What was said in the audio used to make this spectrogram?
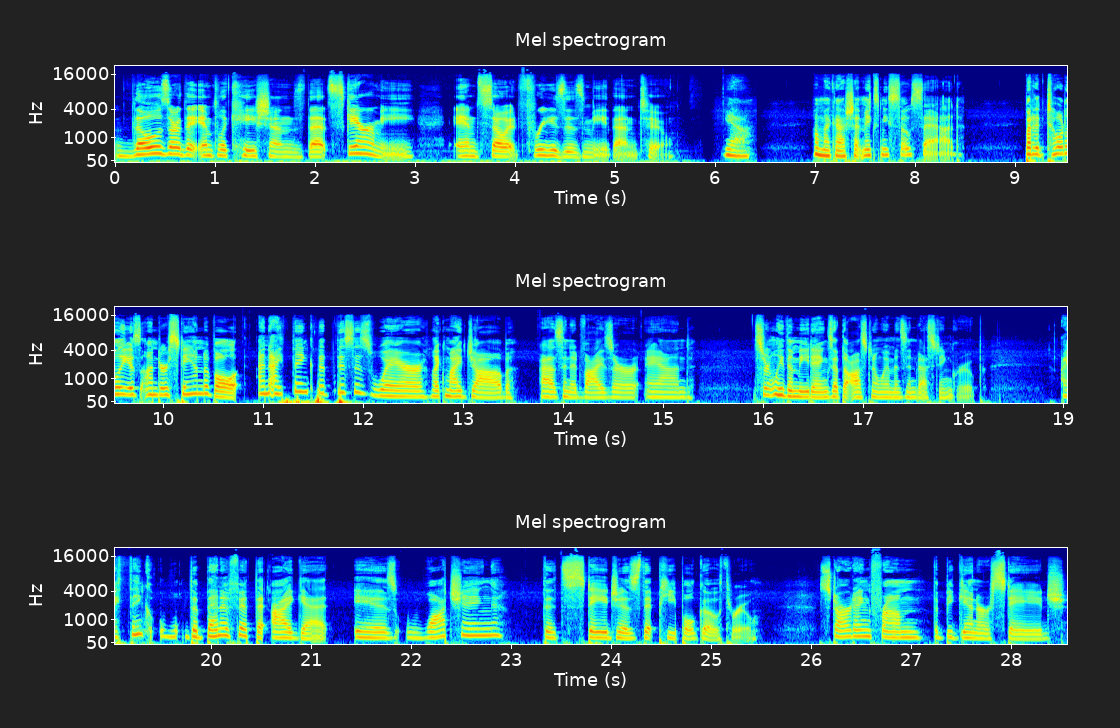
those are the implications that scare me. And so it freezes me then too. Yeah. Oh my gosh, that makes me so sad. But it totally is understandable. And I think that this is where, like, my job as an advisor and certainly the meetings at the Austin Women's Investing Group, I think the benefit that I get is watching the stages that people go through, starting from the beginner stage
